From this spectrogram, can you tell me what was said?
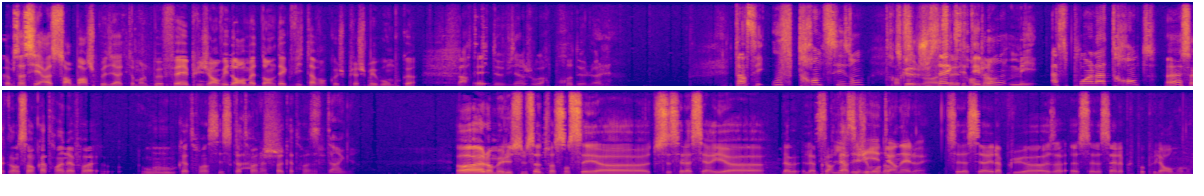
Comme ça, s'il reste sur board, je peux directement le buffer. Et puis j'ai envie de le remettre dans le deck vite avant que je pioche mes bombes quoi. Bart Et- qui devient joueur pro de LoL. Putain, c'est ouf, 30 saisons 30 Parce que je saisons, savais c'est que c'était 30 ans. long, mais à ce point-là, 30 Ouais, ça commence en 89, ouais. Ou 86, 89, ouais, 89. C'est dingue. Ouais, non, mais les Simpsons, de toute façon, c'est euh, tu sais, c'est la série euh, la, la plus regardée du monde. hein. ouais. C'est la série la plus, euh, za- c'est la série la plus populaire au monde. hein.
